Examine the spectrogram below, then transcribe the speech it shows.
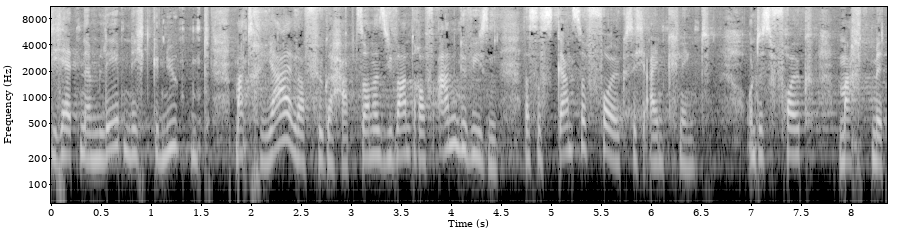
Die hätten im Leben nicht genügend Material dafür gehabt, sondern sie waren darauf angewiesen, dass das ganze Volk sich einklingt. Und das Volk macht mit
